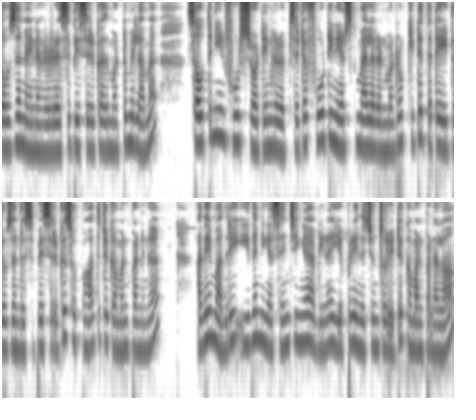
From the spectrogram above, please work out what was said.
தௌசண்ட் நைன் ஹண்ட்ரட் ரெசிபிஸ் இருக்குது அது மட்டும் இல்லாமல் சவுத் இண்டியன் ஃபுட்ஸ் டாட் இன்கிற வெப்சைட்டை ஃபோர்டீன் இயர்ஸ்க்கு மேலே ரன் பண்ணுறோம் கிட்டத்தட்ட எயிட் தௌசண்ட் ரெசிபிஸ் இருக்குது ஸோ பார்த்துட்டு கமெண்ட் பண்ணுங்கள் அதே மாதிரி இதை நீங்கள் செஞ்சீங்க அப்படின்னா எப்படி இருந்துச்சுன்னு சொல்லிவிட்டு கமெண்ட் பண்ணலாம்.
